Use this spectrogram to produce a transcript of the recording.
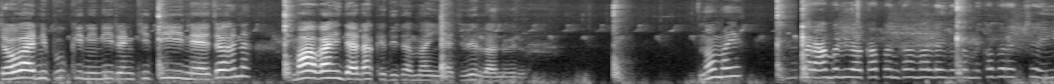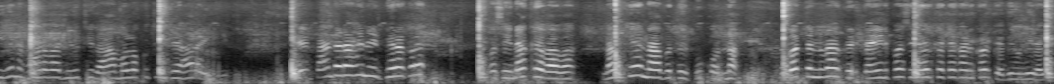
જવારની ભૂકીની નિરણ કીધી ને જો હે ને માં વાહિંદા નાખી દીધા માં અહીંયા જ વેલા. ને વેલા નો માય મારા આંબલીયા કાપન કામ લઈ તો તમને ખબર જ છે એ હે ને હારવાની ઉતી આ મલક ઉતી જે હારાઈ ગઈ. એ પાંદડા હે ને ફેરા કરે? પછી નાખે વાવા. નાખે ને બધું ભૂકો ના બતન વા કરી કાંઈ પછી હરખે ટેકાણ ખડકે દેવું નિરાય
